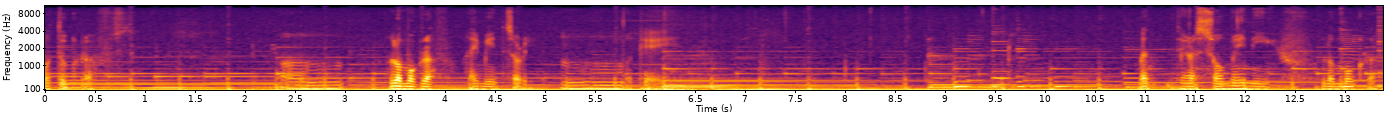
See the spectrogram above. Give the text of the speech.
photographs. Um lomograph i mean sorry. Mm, okay are so many lomograph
